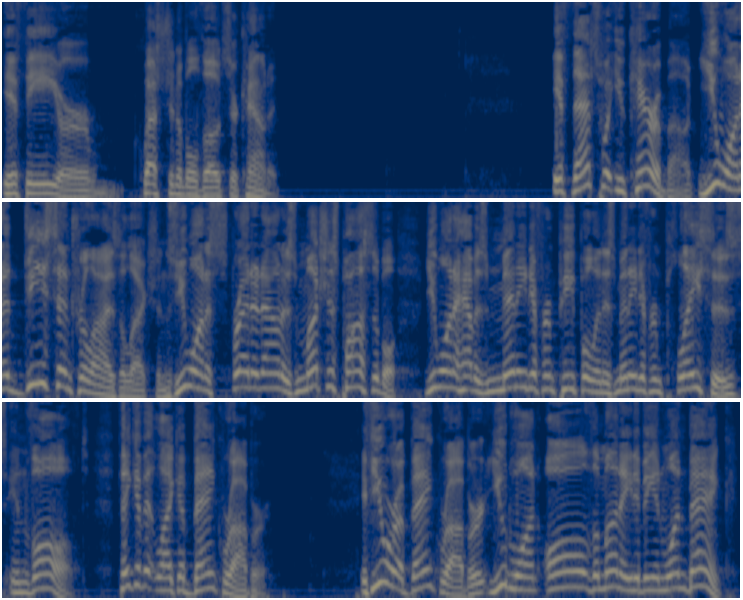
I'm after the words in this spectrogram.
iffy or questionable votes are counted. If that's what you care about, you want to decentralize elections. You want to spread it out as much as possible. You want to have as many different people in as many different places involved. Think of it like a bank robber. If you were a bank robber, you'd want all the money to be in one bank.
